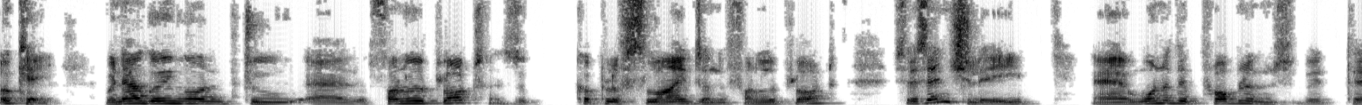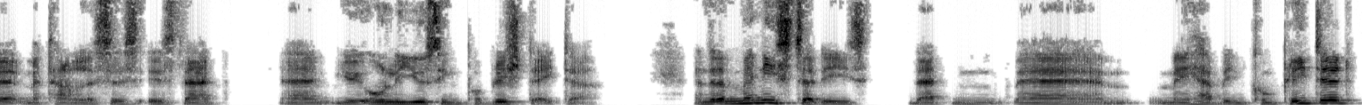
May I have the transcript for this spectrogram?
Okay, we're now going on to uh, the funnel plot. There's a couple of slides on the funnel plot. So essentially, uh, one of the problems with uh, meta-analysis is that um, you're only using published data. And there are many studies that um, may have been completed,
